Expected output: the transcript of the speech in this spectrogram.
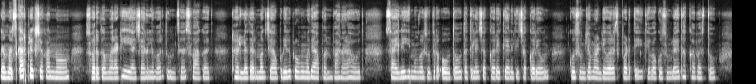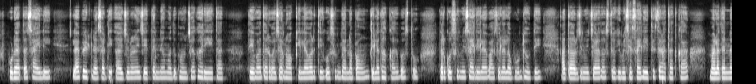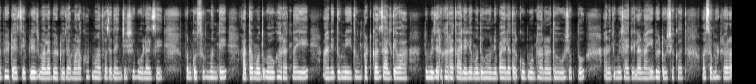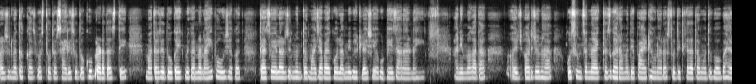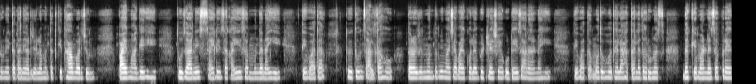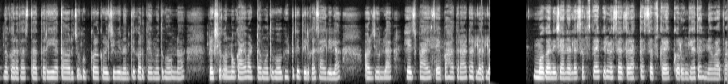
नमस्कार प्रेक्षकांनो स्वर्ग मराठी या चॅनलवर तुमचं स्वागत. ठरलं तर मग ज्या पुढील प्रोमोमध्ये आपण पाहणार आहोत सायली ही मंगळसूत्र ओवता ओवता तिला चक्कर येते आणि ती चक्कर येऊन कुसुमच्या मांडीवरच पडते. तेव्हा कुसुमलाही धक्का बसतो. पुढे आता सायलीला भेटण्यासाठी अर्जुन आणि चैतन्य मधुभाऊंच्या घरी येतात. तेव्हा दरवाजा नॉक केल्यावरती कुसुम त्यांना पाहून तिला धक्काच बसतो. तर कुसुम ही सायलीला बाजूला लपवून ठेवते. आता अर्जुन विचारत असतो की मिसेस सायली इथेच राहतात का? मला त्यांना भेटायचे प्लीज मला भेटू द्या. मला खूप महत्त्वाचं त्यांच्याशी बोलायचे पण कुसुम म्हणते आता मधुभाऊ घरात नाही आहे आणि तुम्ही इथून पटकन चालते व्हा. तुम्ही जर घरात आलेले मधुभाऊने पाहिलं तर खूप मोठा अनर्थ होऊ शकतो आणि तुम्ही सायलीला नाही भेटू शकत. असं म्हटल्यावर अर्जुनला धक्काच बसतो. तर सायलीसुद्धा खूप रडत असते. मात्र ते दोघं एकमेकांना नाही पाहू शकत. त्याच वेळेला अर्जुन म्हणतो माझ्या बायकोला मी भेटल्याशिवाय कुठेही जाणार नाही. आणि मग आता अर्ज अर्जुन हा कुसुमचं न ऐकताच घरामध्ये पाय ठेवणार असतो. तितक्यात आता मधुभाऊ बाहेरून येतात आणि अर्जुनला म्हणतात की थांब अर्जुन पाय मागे घे. तुझा आणि सायलीचा काही संबंध नाही आहे तेव्हा आता तू इथून चालता हो. तर अर्जुन म्हणतो मी माझ्या बायकोला भेटल्याशिवाय कुठेही जाणार नाही. तेव्हा आता मधुभाऊ त्याला हाताला धरूनच धक्के मारण्याचा प्रयत्न करत असतात. तरी आता अर्जुन खूप कळकळीची विनंती करतोय मधुभाऊंना. प्रेक्षकांनो काय वाटतं? मधुभाऊ भेटू देतील का सायलीला? अर्जुनला हेच पाहायचंय. पाहत राहा ठरलं मग आणि चॅनलला सबस्क्राईब केलं असेल तर आत्ताच सबस्क्राईब करून घ्या. धन्यवाद.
